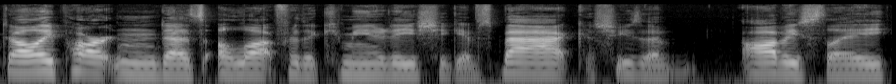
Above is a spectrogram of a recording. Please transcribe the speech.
Dolly Parton does a lot for the community. She gives back. She's a obviously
